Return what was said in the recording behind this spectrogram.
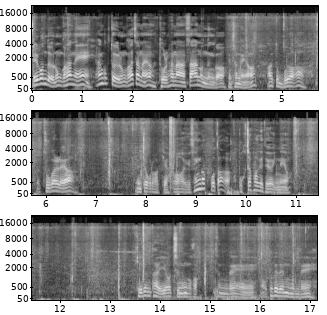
일본도 이런 거 하네. 한국도 이런 거 하잖아요. 돌 하나 쌓아놓는 거. 괜찮네요. 아, 또 뭐야. 두 갈래야. 왼쪽으로 갈게요. 와, 이게 생각보다 복잡하게 되어 있네요. 길은 다 이어지는 것 같은데, 어떻게 되는 건데,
